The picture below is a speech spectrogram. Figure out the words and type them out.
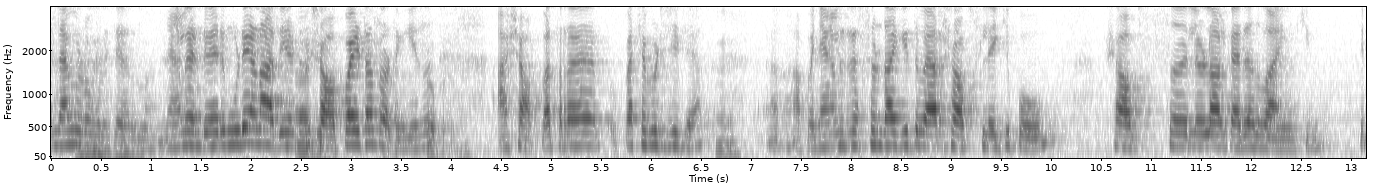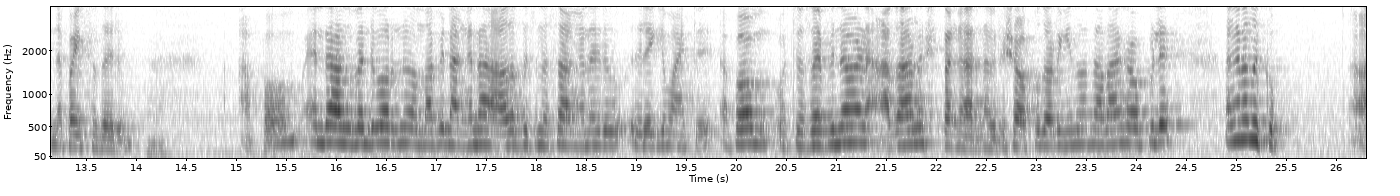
എല്ലാം കൂടെ കൂടി ചേർന്ന്. ഞങ്ങൾ രണ്ടുപേരും കൂടിയാണ് ആദ്യമായിട്ട് ഒരു ഷോപ്പായിട്ടാണ് തുടങ്ങിയത്. ആ ഷോപ്പ് അത്ര പച്ച പിടിച്ചില്ല. അപ്പോൾ ഞങ്ങൾ ഡ്രസ്സ് ഉണ്ടാക്കിയിട്ട് വേറെ ഷോപ്സിലേക്ക് പോവും. ഷോപ്സിലുള്ള ആൾക്കാർ അത് വാങ്ങിക്കും. പിന്നെ പൈസ തരും. അപ്പം എന്റെ ഹസ്ബൻഡ് പറഞ്ഞു എന്നാൽ പിന്നെ അങ്ങനെ ആ ബിസിനസ് അങ്ങനെ ഒരു ഇതിലേക്ക് മാറ്റി. അപ്പം ഉച്ചസേപ്പിനാണ് അതാണ് ഇഷ്ടം കാരണം ഒരു ഷോപ്പ് തുടങ്ങിയെന്ന് പറഞ്ഞാൽ അതാ ഷോപ്പിൽ അങ്ങനെ നിൽക്കും. ആ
